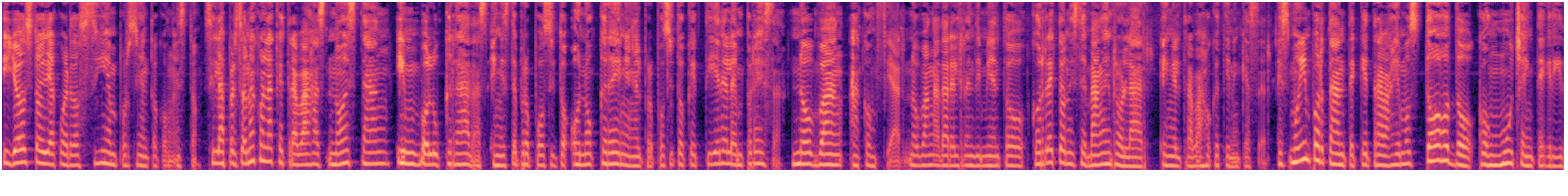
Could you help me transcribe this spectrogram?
Y yo estoy de acuerdo 100% con esto. Si las personas con las que trabajas no están involucradas en este propósito o no creen en el propósito que tiene la empresa, no van a confiar, no van a dar el rendimiento correcto ni se van a enrolar en el trabajo que tienen que hacer. Es muy importante que trabajemos todo con mucha integridad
